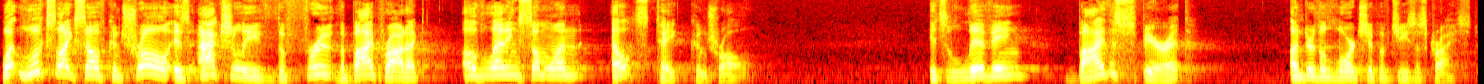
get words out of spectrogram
what looks like self control is actually the fruit, the byproduct of letting someone else take control. It's living by the Spirit under the lordship of Jesus Christ.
